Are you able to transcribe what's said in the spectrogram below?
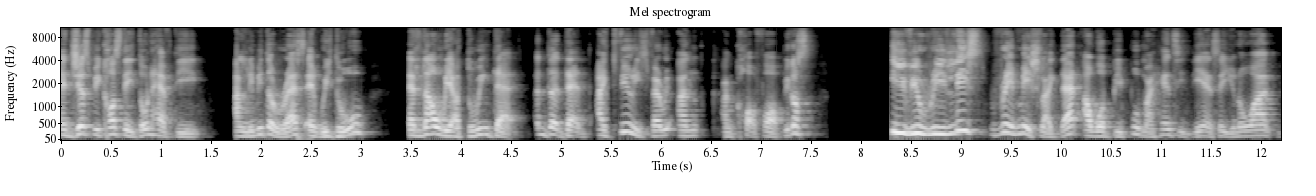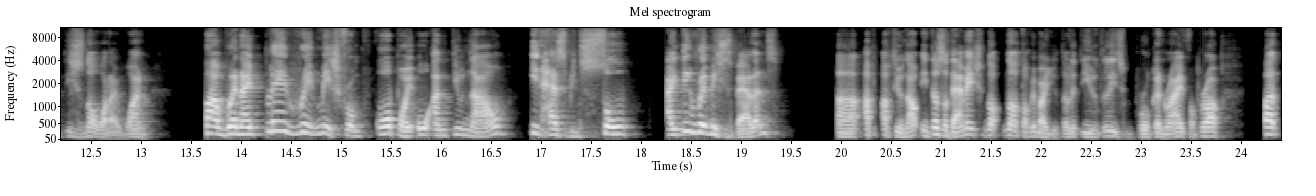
and just because they don't have the unlimited rest and we do, and now we are doing that. That, that I feel is very un, uncalled for because if you release Red Mage like that, I will be put my hands in the air and say, you know what, this is not what I want. But when I play Red Mage from 4.0 until now, it has been so. I think Red Mage is balanced uh, up, up till now in terms of damage. Not not talking about utility. Utility is broken, right, for proc. But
